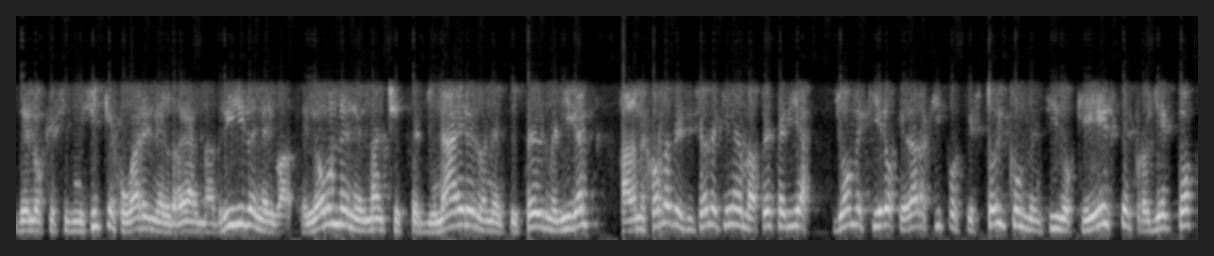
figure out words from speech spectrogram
de lo que signifique jugar en el Real Madrid, en el Barcelona, en el Manchester United o en el que ustedes me digan, a lo mejor la decisión de Kylian Mbappé sería yo me quiero quedar aquí porque estoy convencido que este proyecto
